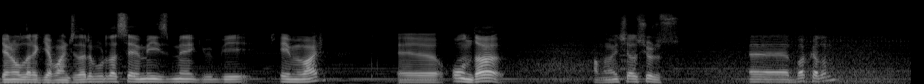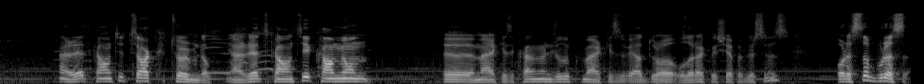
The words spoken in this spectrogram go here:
genel olarak yabancıları burada sevmeyiz mi gibi bir şey mi var? E, onu da anlamaya çalışıyoruz. E, bakalım. Red County Truck Terminal. Yani Red County kamyon e, merkezi, kamyonculuk merkezi veya durağı olarak da şey yapabilirsiniz. Orası da burası.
